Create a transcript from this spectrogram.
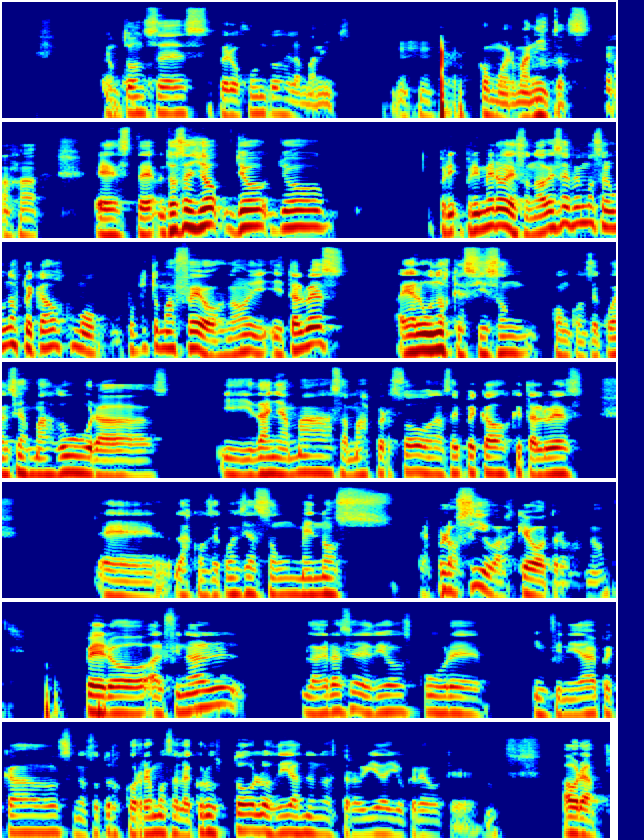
Entonces, pero juntos de la manito, como hermanitos. Ajá. Este, entonces yo, yo, yo, pri- primero eso, ¿no? A veces vemos algunos pecados como un poquito más feos, ¿no? Y, y tal vez hay algunos que sí son con consecuencias más duras y daña más a más personas. Hay pecados que tal vez eh, las consecuencias son menos explosivas que otros, ¿no? Pero al final la gracia de Dios cubre infinidad de pecados. Nosotros corremos a la cruz todos los días de nuestra vida, yo creo que. Ahora,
